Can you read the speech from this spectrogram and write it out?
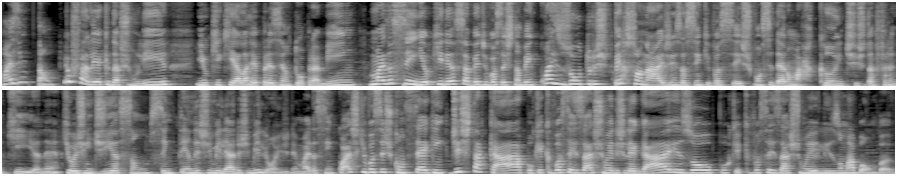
Mas então, eu falei aqui da Chun-Li e o que, que ela representou para mim. Mas assim, eu queria saber de vocês também quais outros personagens assim que vocês consideram marcantes da franquia, né? Que hoje em dia são centenas de milhares de milhões, né? Mas assim, quais que vocês conseguem destacar? Por que, que vocês acham eles legais ou por que, que vocês acham eles uma bomba?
